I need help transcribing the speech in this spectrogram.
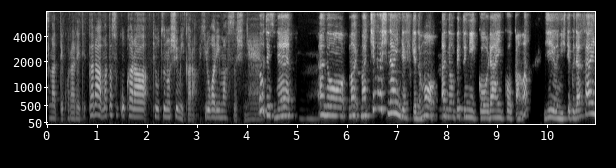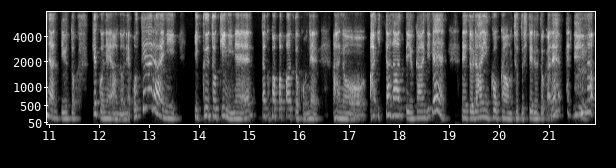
集まってこられてたら、またそこから共通の趣味から広がりますしね。そうですね。あの、ま、マッチングはしないんですけども、あの、別にこう、LINE 交換は自由にしてくださいなんて言うと、結構ね、あのね、お手洗いに行くときにね、なんかパッパッパッとこうね、あの、あ、行ったなっていう感じで、えっ、と、LINE 交換をちょっとしてるとかね。みんな、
